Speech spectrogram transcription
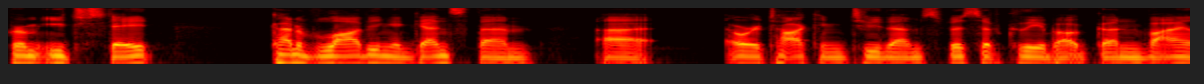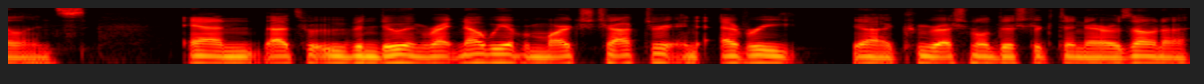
from each state, kind of lobbying against them uh, or talking to them specifically about gun violence. And that's what we've been doing. Right now, we have a March chapter in every uh, congressional district in Arizona,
